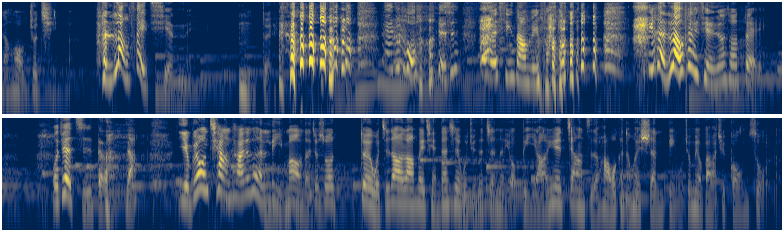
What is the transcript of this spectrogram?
然后就请了。很浪费钱呢、嗯，对，哎、这婆婆也是会不会心脏病发？你很浪费钱，你就说对，我觉得值得这样。也不用呛他，就是很礼貌的，就说对我知道浪费钱，但是我觉得真的有必要，因为这样子的话，我可能会生病，我就没有办法去工作了。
